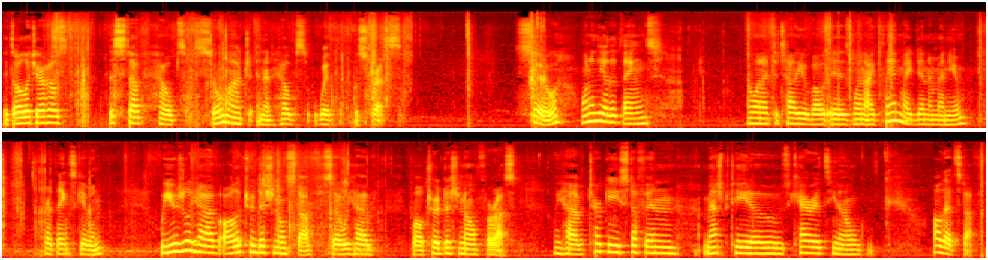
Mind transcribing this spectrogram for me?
it's all at your house, this stuff helps so much and it helps with the stress. So, one of the other things I wanted to tell you about is when I plan my dinner menu for Thanksgiving, we usually have all the traditional stuff. So we have, well, traditional for us. We have turkey, stuffing, mashed potatoes, carrots, you know, all that stuff.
